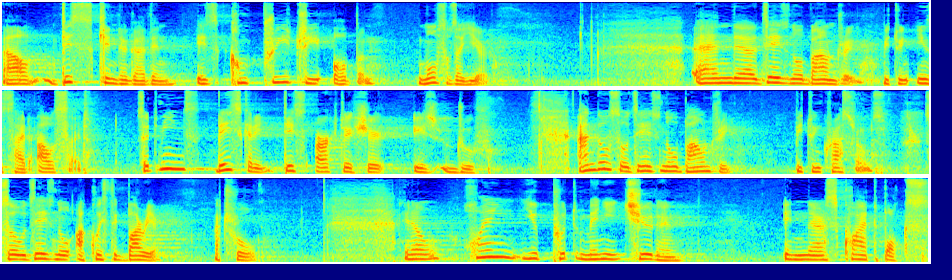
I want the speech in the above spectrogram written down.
Uh, this kindergarten is completely open most of the year. And uh, there is no boundary between inside and outside. So it means basically this architecture is roof. And also there is no boundary between classrooms. So there is no acoustic barrier at all. You know, when you put many children in a quiet box,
